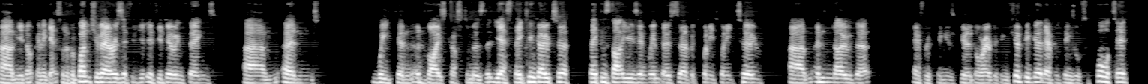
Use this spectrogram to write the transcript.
Um, you're not going to get sort of a bunch of errors if, you, if you're doing things. Um, and we can advise customers that yes, they can go to, they can start using Windows Server 2022 um, and know that everything is good or everything should be good, everything's all supported,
